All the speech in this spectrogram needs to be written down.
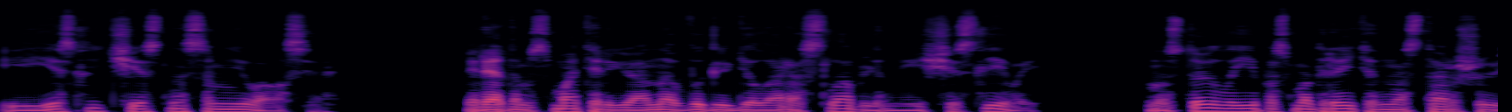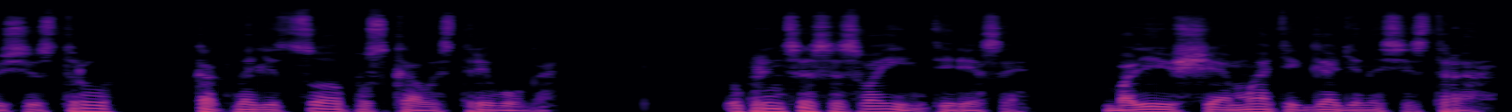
и, если честно, сомневался. Рядом с матерью она выглядела расслабленной и счастливой, но стоило ей посмотреть на старшую сестру, как на лицо опускалась тревога. У принцессы свои интересы, болеющая мать и гадина сестра.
